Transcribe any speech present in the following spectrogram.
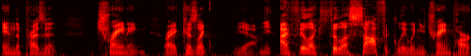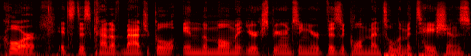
in the present training, right? Because like Yeah. I feel like philosophically when you train parkour, it's this kind of magical in the moment. You're experiencing your physical and mental limitations.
